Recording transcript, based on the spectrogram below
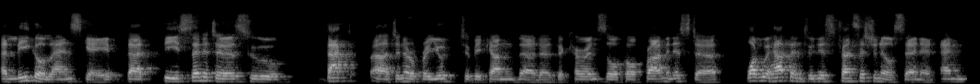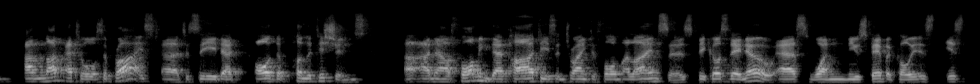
and legal landscape that these senators who backed uh, General Prayut to become the, the, the current so-called prime minister, what will happen to this transitional Senate? And I'm not at all surprised uh, to see that all the politicians uh, are now forming their parties and trying to form alliances because they know, as one newspaper called is, is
